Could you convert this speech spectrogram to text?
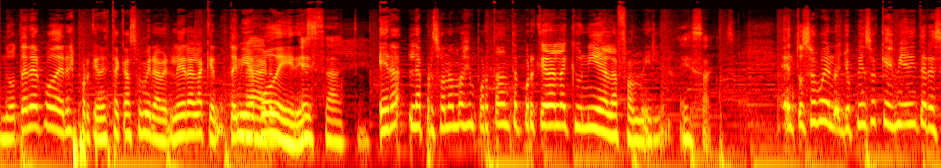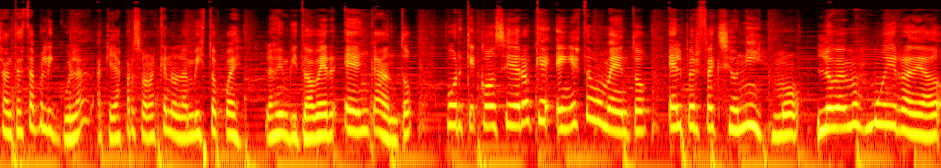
no tener poderes, porque en este caso Mirabel era la que no tenía poderes, exacto. era la persona más importante porque era la que unía a la familia. Exacto. Entonces, bueno, yo pienso que es bien interesante esta película. Aquellas personas que no la han visto, pues los invito a ver Encanto, porque considero que en este momento el perfeccionismo lo vemos muy irradiado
